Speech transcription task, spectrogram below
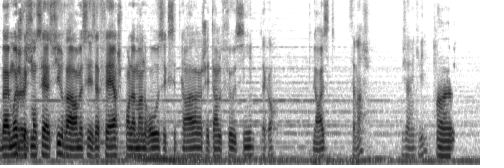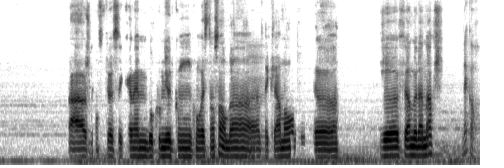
Bah moi je Euh, vais je- commencer à suivre, à ramasser les affaires, je prends la main de Rose, etc. J'éteins le feu aussi, D'accord. il en reste. Ça marche? Jérémy Kevin? Ouais. Ah, je pense que c'est quand même beaucoup mieux qu'on qu'on reste ensemble, hein, euh, Mm. très clairement. Donc, euh, je ferme la marche. D'accord.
